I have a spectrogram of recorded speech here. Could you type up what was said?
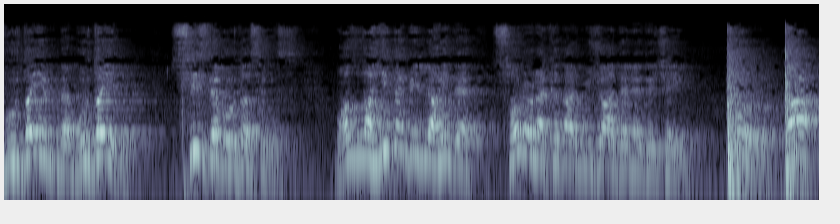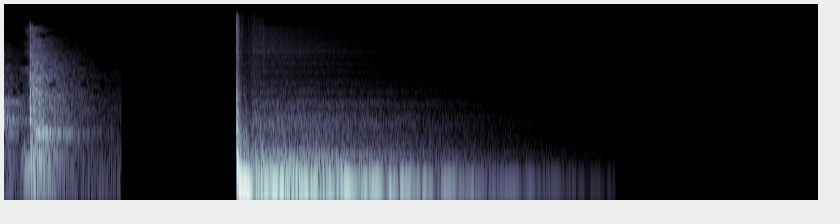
Buradayım ve buradayım. Siz de buradasınız. Vallahi de billahi de sonuna kadar mücadele edeceğim. Buradayım.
